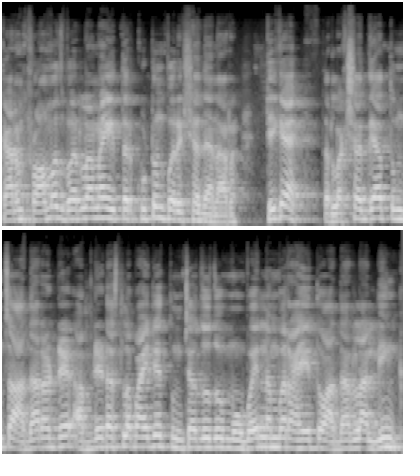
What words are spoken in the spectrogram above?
कारण फॉर्मच भरला नाही तर कुठून परीक्षा देणार? ठीक आहे? तर लक्षात घ्या तुमचा आधार अपडेट अपडेट असलं पाहिजे. तुमचा जो जो मोबाईल नंबर आहे तो आधारला लिंक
